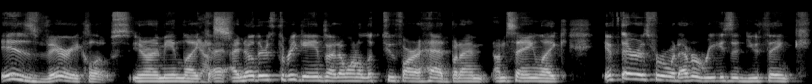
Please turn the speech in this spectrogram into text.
is very close. You know what I mean? Like yes. I, I, know there's three games. I don't want to look too far ahead, but I'm I'm saying like if there is for whatever reason you think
